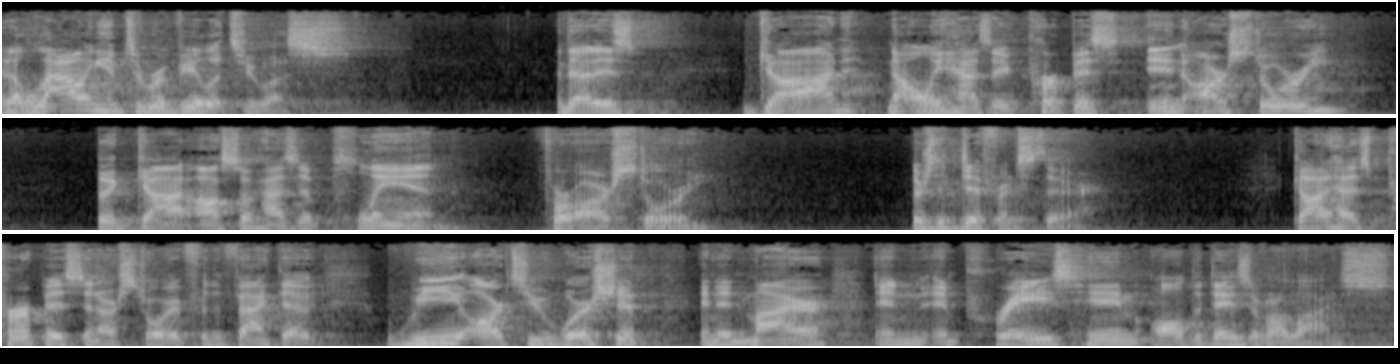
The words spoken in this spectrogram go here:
and allowing Him to reveal it to us. And that is, God not only has a purpose in our story, but God also has a plan for our story. There's a difference there. God has purpose in our story for the fact that we are to worship and admire and, and praise Him all the days of our lives.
